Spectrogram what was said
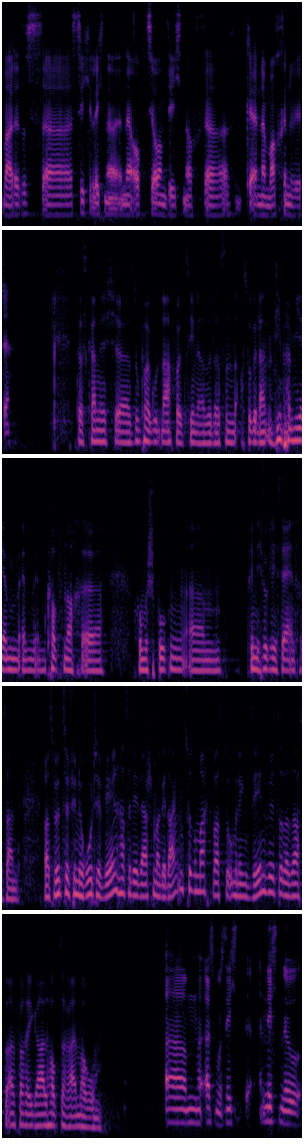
wäre das äh, sicherlich eine, eine, Option, die ich noch äh, gerne machen würde. Das kann ich äh, super gut nachvollziehen. Also das sind auch so Gedanken, die bei mir im, im, im Kopf noch rumspuken. Ähm, Finde ich wirklich sehr interessant. Was würdest du für eine Route wählen? Hast du dir da schon mal Gedanken zu gemacht, was du unbedingt sehen willst, oder sagst du einfach egal, Hauptsache einmal rum? Ähm, es muss nicht, nicht nur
